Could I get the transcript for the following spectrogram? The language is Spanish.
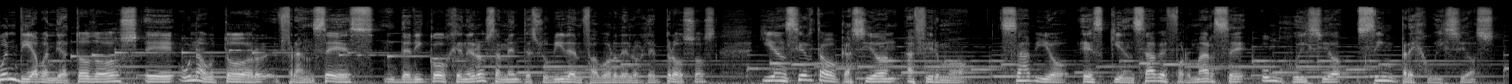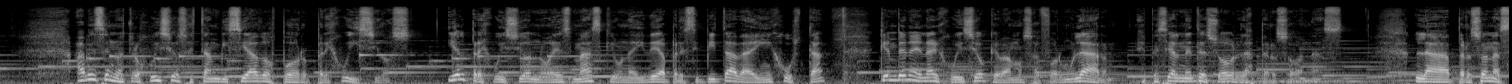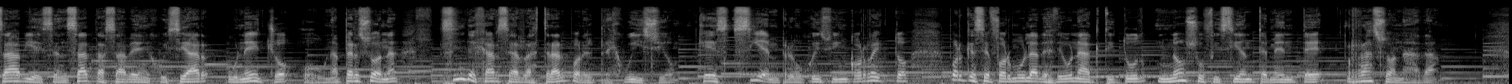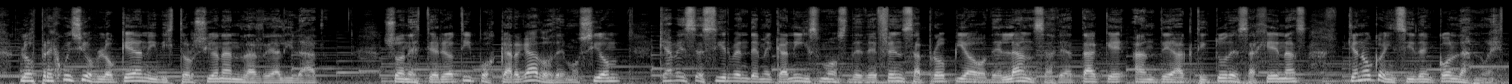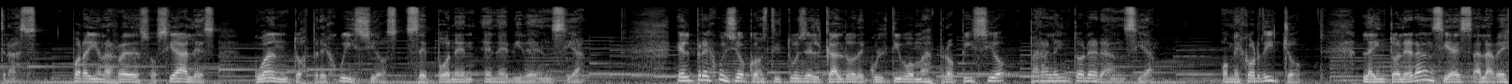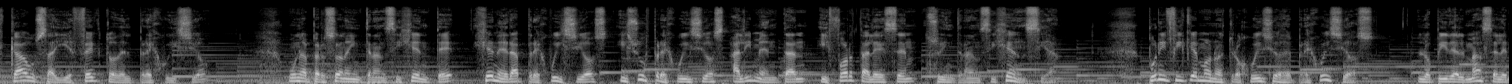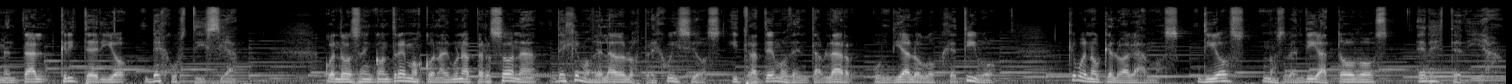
Buen día, buen día a todos. Eh, un autor francés dedicó generosamente su vida en favor de los leprosos y en cierta ocasión afirmó, sabio es quien sabe formarse un juicio sin prejuicios. A veces nuestros juicios están viciados por prejuicios y el prejuicio no es más que una idea precipitada e injusta que envenena el juicio que vamos a formular, especialmente sobre las personas. La persona sabia y sensata sabe enjuiciar un hecho o una persona sin dejarse arrastrar por el prejuicio, que es siempre un juicio incorrecto porque se formula desde una actitud no suficientemente razonada. Los prejuicios bloquean y distorsionan la realidad. Son estereotipos cargados de emoción que a veces sirven de mecanismos de defensa propia o de lanzas de ataque ante actitudes ajenas que no coinciden con las nuestras. Por ahí en las redes sociales, cuántos prejuicios se ponen en evidencia. El prejuicio constituye el caldo de cultivo más propicio para la intolerancia. O mejor dicho, la intolerancia es a la vez causa y efecto del prejuicio. Una persona intransigente genera prejuicios y sus prejuicios alimentan y fortalecen su intransigencia. Purifiquemos nuestros juicios de prejuicios, lo pide el más elemental criterio de justicia. Cuando nos encontremos con alguna persona, dejemos de lado los prejuicios y tratemos de entablar un diálogo objetivo. Qué bueno que lo hagamos. Dios nos bendiga a todos en este día.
